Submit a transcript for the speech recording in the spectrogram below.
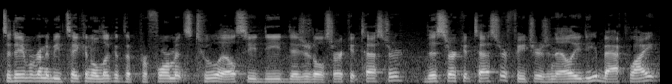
Today we're going to be taking a look at the Performance Tool LCD digital circuit tester. This circuit tester features an LED backlight.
